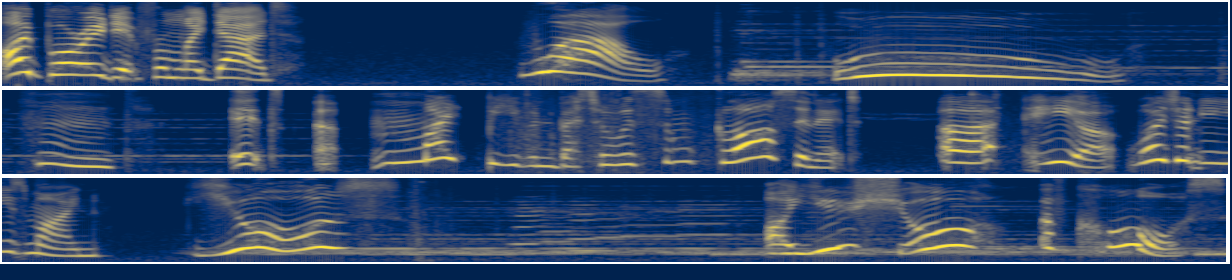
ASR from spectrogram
I borrowed it from my dad. Wow. Ooh. Hmm. It uh, might be even better with some glass in it. Uh, here, why don't you use mine? Yours? Are you sure? Of course.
